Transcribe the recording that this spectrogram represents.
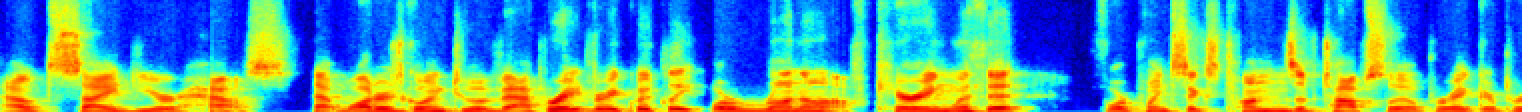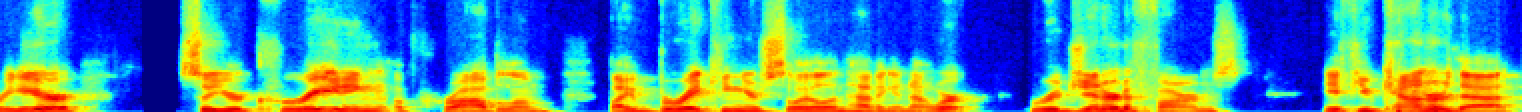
outside your house. That water is going to evaporate very quickly or run off, carrying with it 4.6 tons of topsoil per acre per year. So you're creating a problem by breaking your soil and having it not work. Regenerative farms, if you counter that,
